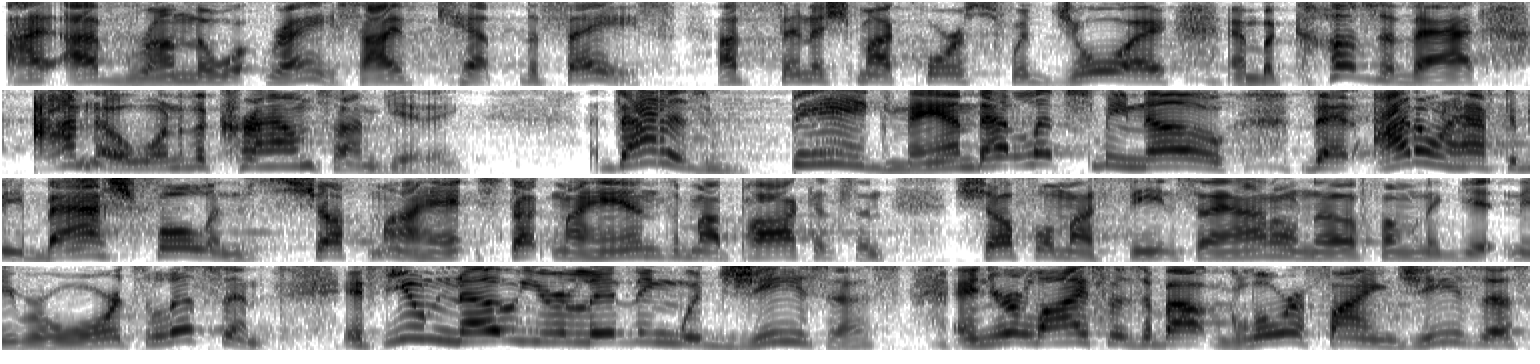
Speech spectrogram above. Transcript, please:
I, have run the race. I've kept the faith. I've finished my course with joy. And because of that, I know one of the crowns I'm getting. That is big, man. That lets me know that I don't have to be bashful and shuffle my hand, stuck my hands in my pockets and shuffle my feet and say, I don't know if I'm going to get any rewards. Listen, if you know you're living with Jesus and your life is about glorifying Jesus,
